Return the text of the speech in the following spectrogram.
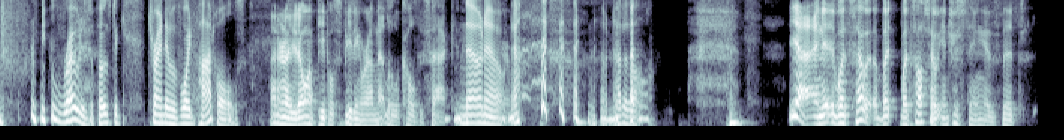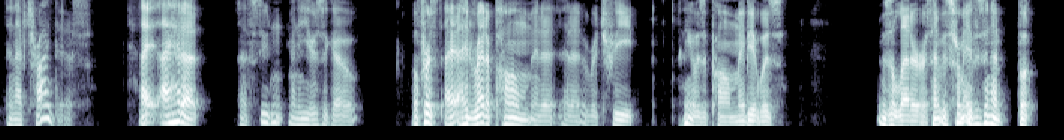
new road as opposed to trying to avoid potholes. I don't know. You don't want people speeding around that little cul-de-sac. No, no, no, no, not at all. yeah, and it, what's so, but what's also interesting is that, and I've tried this. I, I had a, a student many years ago. Well, first I, I had read a poem at a at a retreat. I think it was a poem. Maybe it was it was a letter or something. It was from it was in a book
